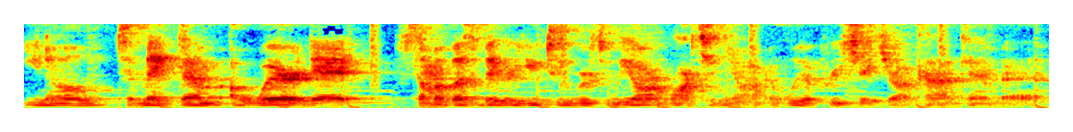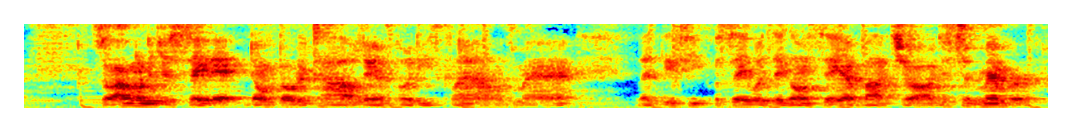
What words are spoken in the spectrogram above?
you know, to make them aware that some of us bigger YouTubers, we are watching y'all and we appreciate y'all content, man. So I want to just say that. Don't throw the towel in for these clowns, man. Let these people say what they're going to say about y'all. Just remember,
